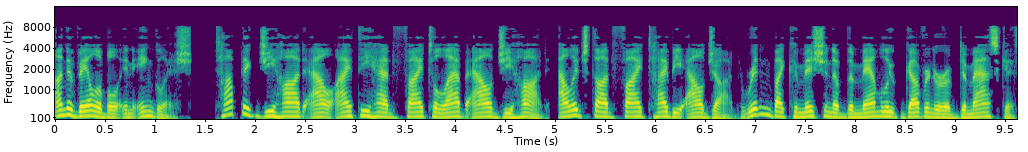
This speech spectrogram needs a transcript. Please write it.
Unavailable in English. Topic Jihad al-Ithihad fi Talab al-Jihad, Alijthad fi Tibi al-Jad written by commission of the Mamluk governor of Damascus,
